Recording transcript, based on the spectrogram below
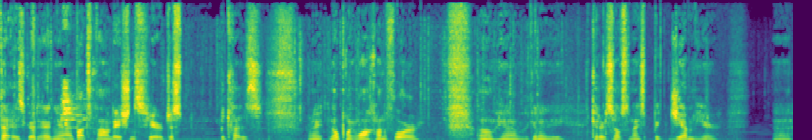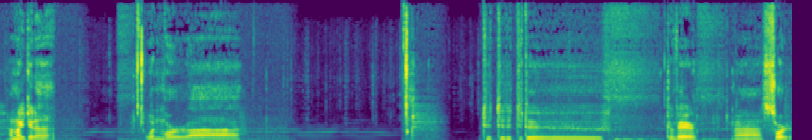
That is good. And yeah, I bought some foundations here just because. Right? No point walking on the floor. Oh yeah, we're gonna get ourselves a nice big gem here. Uh, I might get a one more. Uh, doo -doo -doo conveyor uh, sorter.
